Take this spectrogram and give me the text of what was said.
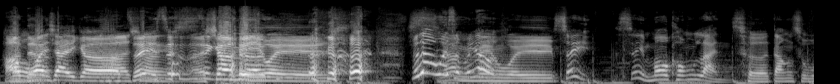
好，好我们换下一个，啊所以下就是这个，位，不知道为什么要位所以，所以猫空缆车当初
